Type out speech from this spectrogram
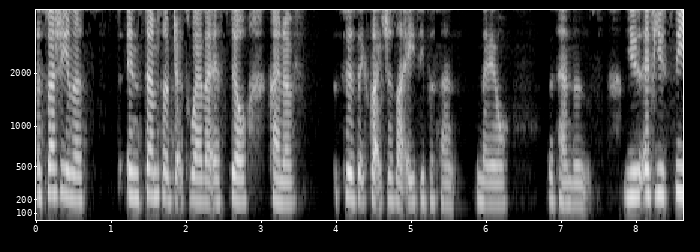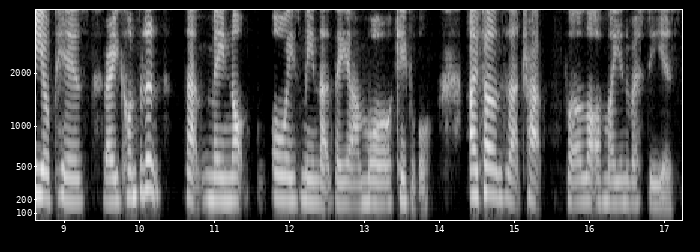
especially in a, in STEM subjects where there is still kind of physics lectures at 80% male attendance. You, if you see your peers very confident, that may not always mean that they are more capable. I fell into that trap for a lot of my university years.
